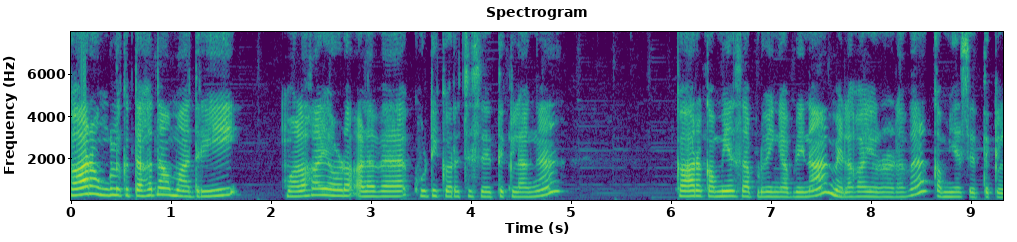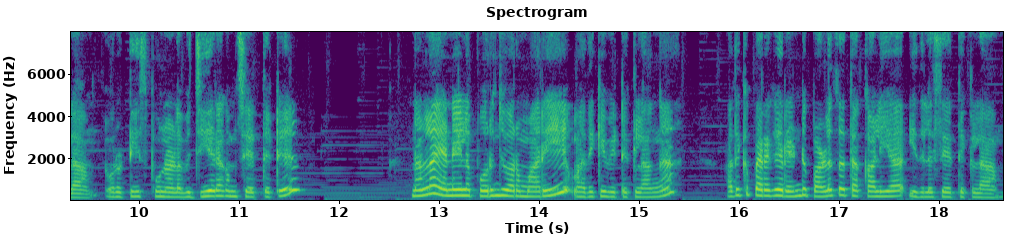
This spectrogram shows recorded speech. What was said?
காரம் உங்களுக்கு தகுந்த மாதிரி மிளகாயோட அளவை கூட்டி குறைச்சி சேர்த்துக்கலாங்க. காரம் கம்மியாக சாப்பிடுவீங்க அப்படின்னா மிளகாயோட அளவை கம்மியாக சேர்த்துக்கலாம். ஒரு டீஸ்பூன் அளவு ஜீரகம் சேர்த்துட்டு நல்லா எண்ணெயில் பொறிஞ்சு வர மாதிரி வதக்கி விட்டுக்கலாங்க. அதுக்கு பிறகு ரெண்டு பழுத்த தக்காளியாக இதில் சேர்த்துக்கலாம்.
